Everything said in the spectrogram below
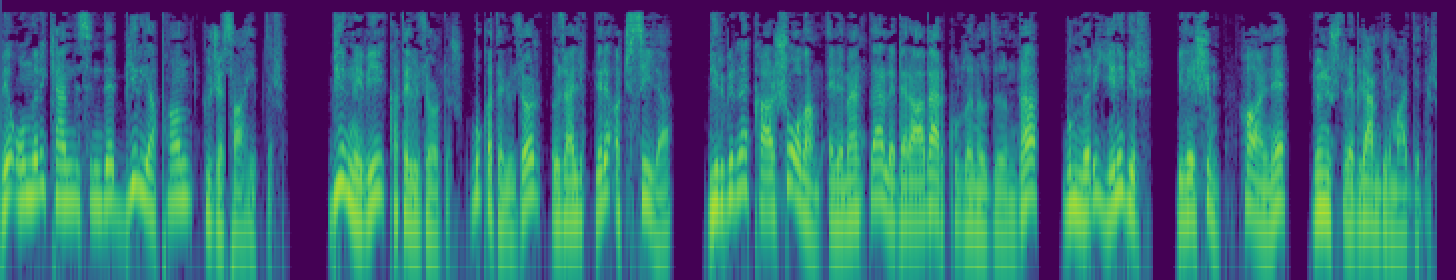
ve onları kendisinde bir yapan güce sahiptir. Bir nevi katalizördür. Bu katalizör özellikleri açısıyla birbirine karşı olan elementlerle beraber kullanıldığında bunları yeni bir bileşim haline dönüştürebilen bir maddedir.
